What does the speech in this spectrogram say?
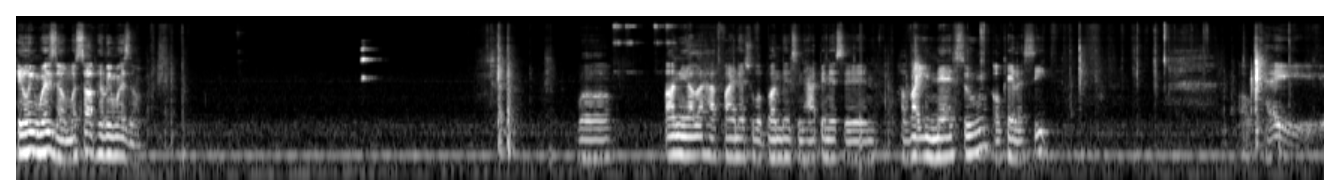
Healing Wisdom. What's up, Healing Wisdom? Will Aniela have financial abundance and happiness in Hawaii near soon? Okay, let's see. Okay.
